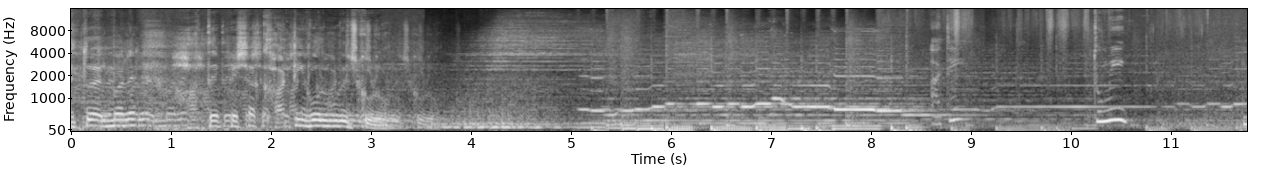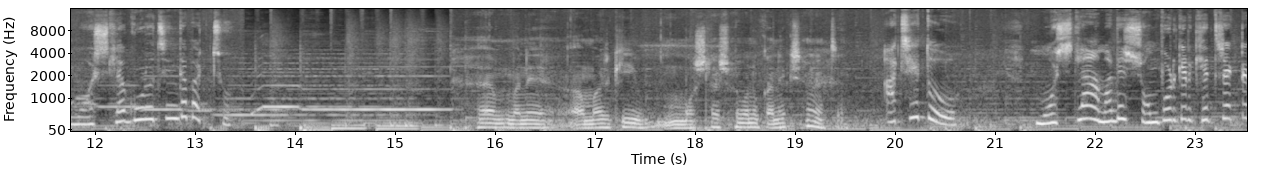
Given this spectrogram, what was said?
এ তো একবারে হাতে পেশা খাঁটি গোলমরিচ গুঁড়ো। আদি তুমি মশলা গুঁড়ো চিনতে পারছ? হ্যাঁ মানে আমার কি মশলার সঙ্গে কোনো কানেকশন আছে? আছে তো। মশলা আমাদের সম্পর্কের ক্ষেত্রে একটা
